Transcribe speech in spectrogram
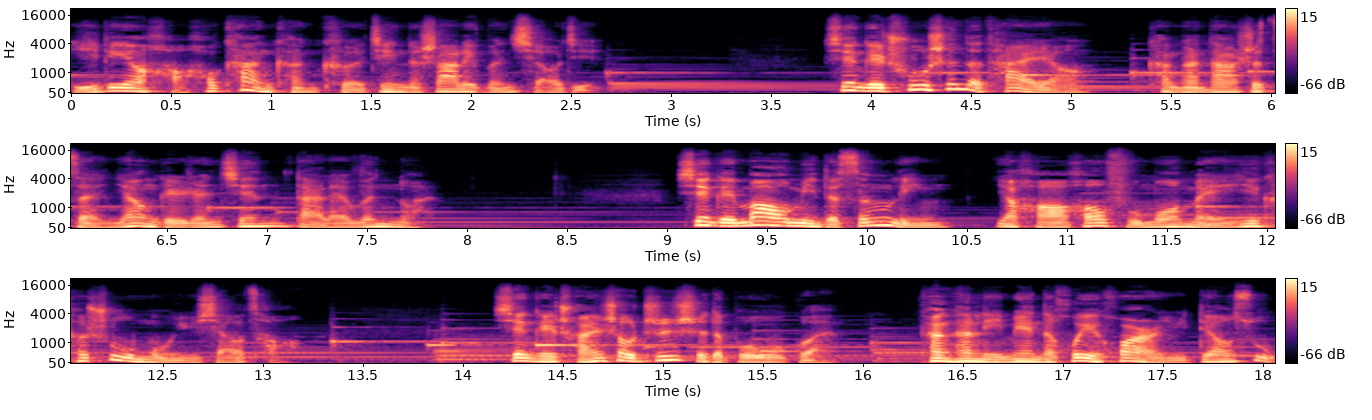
一定要好好看看可敬的沙利文小姐。献给出生的太阳，看看它是怎样给人间带来温暖。献给茂密的森林，要好好抚摸每一棵树木与小草。献给传授知识的博物馆。看看里面的绘画与雕塑，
